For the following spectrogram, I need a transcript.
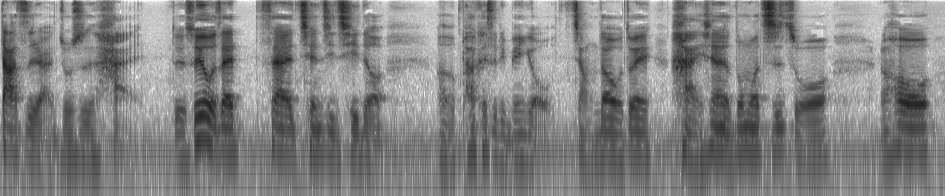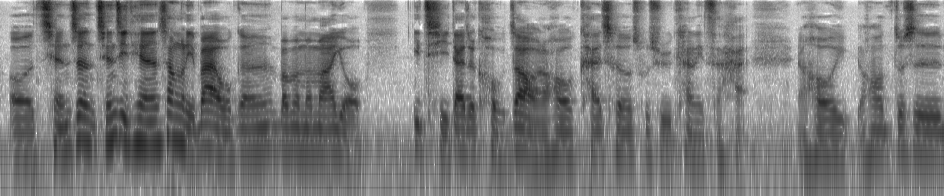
大自然就是海，对，所以我在在前几期的呃 p o d c a s 里面有讲到我对海现在有多么执着，然后呃前阵前几天上个礼拜我跟爸爸妈妈有一起戴着口罩，然后开车出去看了一次海，然后然后就是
